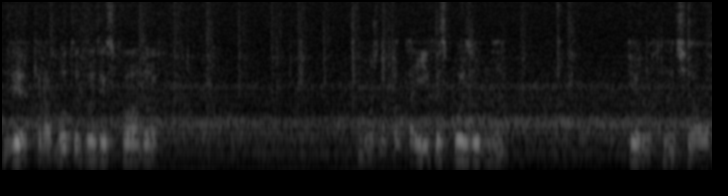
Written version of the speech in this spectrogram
Дверки работают в этих складах. Можно пока их использовать на первых началах.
